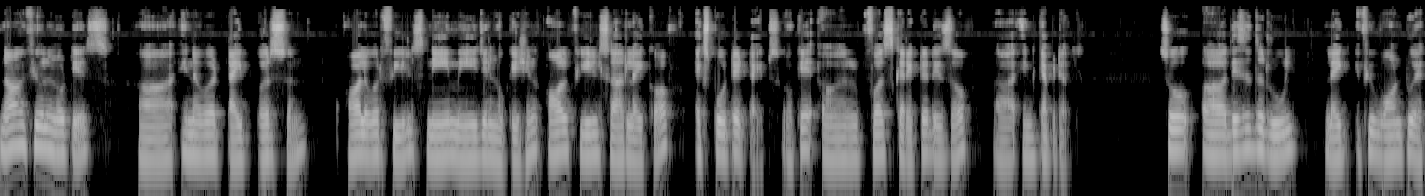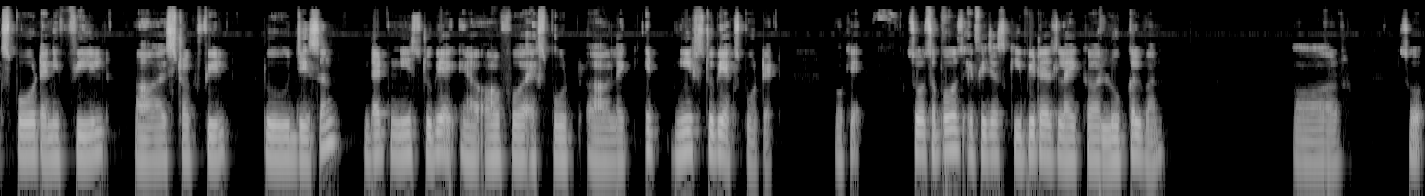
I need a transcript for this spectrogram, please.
Now if you will notice uh, in our type person all our fields name age and location all fields are like of exported types okay? Our first character is of uh, in capitals. So uh, this is the rule like if you want to export any field uh, struct field to json that needs to be uh, of uh, export uh, like it needs to be exported okay? So suppose if we just keep it as like a local one or so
